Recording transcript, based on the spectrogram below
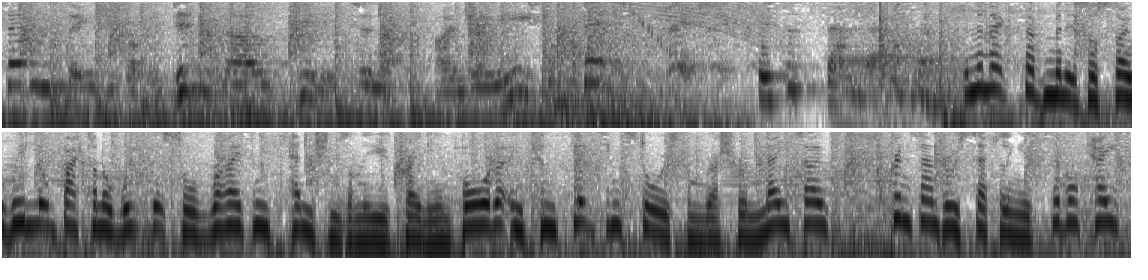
Seven things you probably didn't know you need to know. I'm Jamie East, and this, this is the Seven. In the next seven minutes or so, we look back on a week that saw rising tensions on the Ukrainian border and conflicting stories from Russia and NATO, Prince Andrew settling his civil case,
